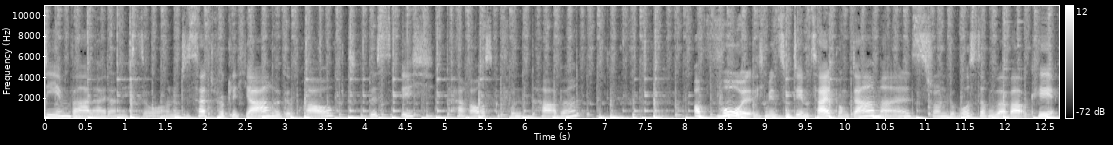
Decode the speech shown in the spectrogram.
dem war leider nicht so. Und es hat wirklich Jahre gebraucht, bis ich herausgefunden habe, obwohl ich mir zu dem Zeitpunkt damals schon bewusst darüber war, okay,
